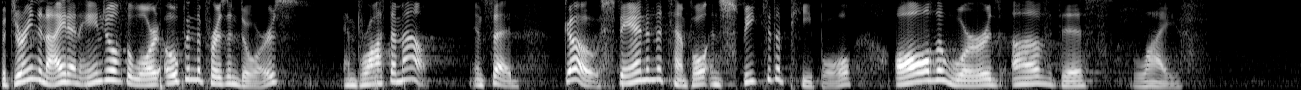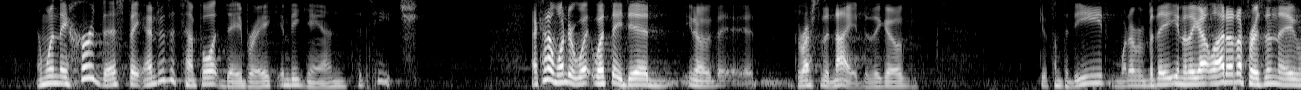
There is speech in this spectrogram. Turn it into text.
But during the night, an angel of the Lord opened the prison doors and brought them out and said, Go, stand in the temple and speak to the people all the words of this life. And when they heard this, they entered the temple at daybreak and began to teach. I kind of wonder what, what they did, you know, the, the rest of the night. Did they go get something to eat, whatever. But they, you know, they got let out of prison. They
